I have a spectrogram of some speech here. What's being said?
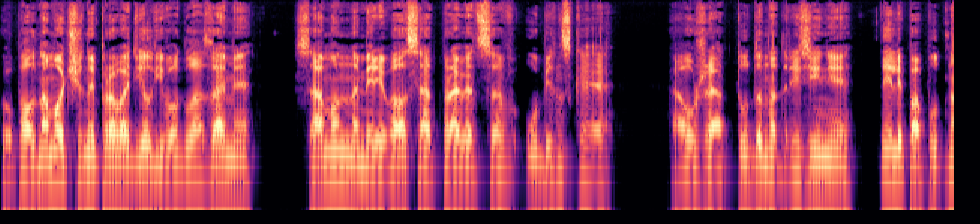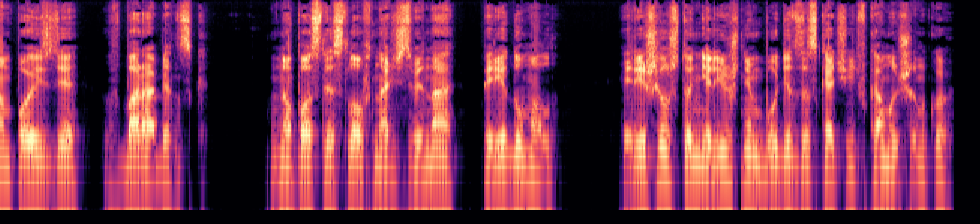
Уполномоченный проводил его глазами, сам он намеревался отправиться в Убинское, а уже оттуда на дрезине или попутном поезде в Барабинск. Но после слов начзвена передумал и решил, что не лишним будет заскочить в Камышинку.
